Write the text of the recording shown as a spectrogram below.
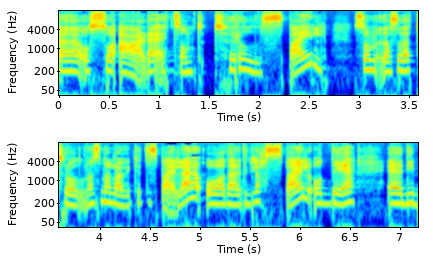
Eh, og så er det et sånt trollspeil. Som, altså det er trollene som har laget dette speilet, og det er et glasspeil. Og det, eh, de,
